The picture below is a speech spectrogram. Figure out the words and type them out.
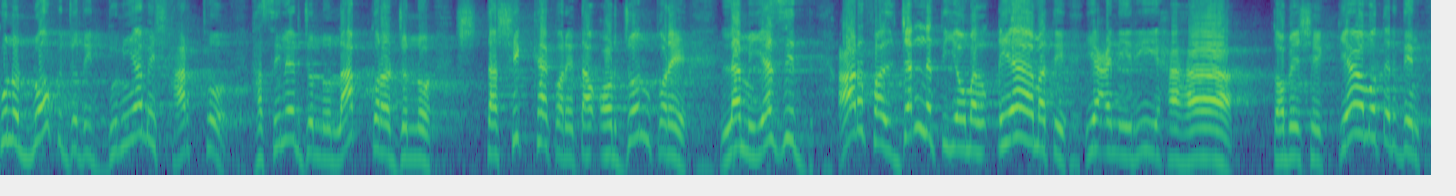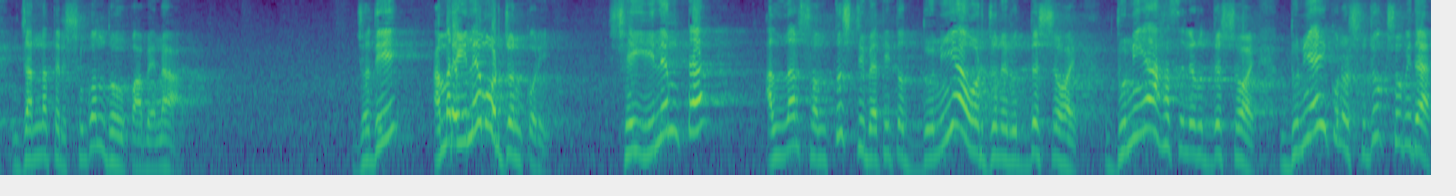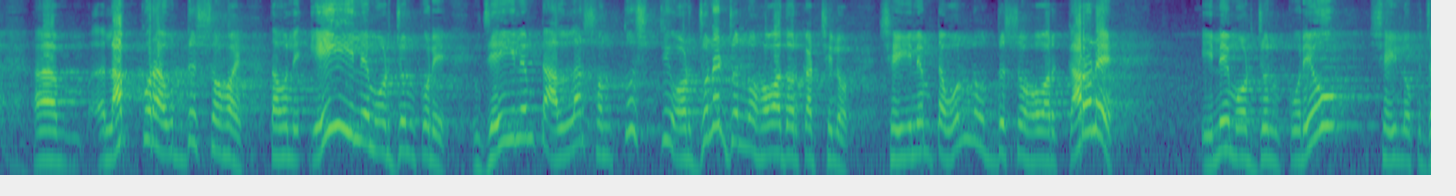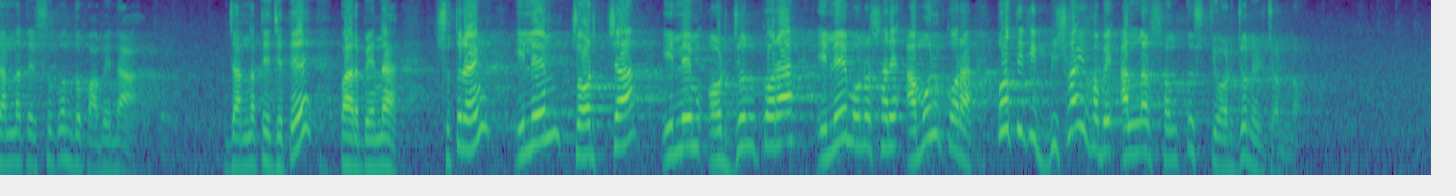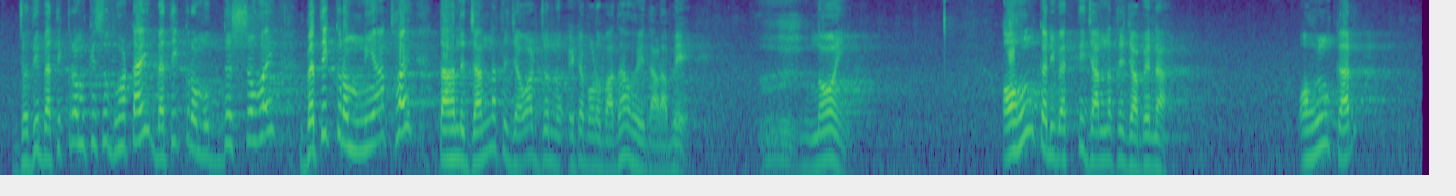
কোন লোক যদি দুনিয়াবী স্বার্থ হাসিলের জন্য, লাভ করার জন্য তা শিক্ষা করে, তা অর্জন করে, লাম ইয়াজিদ আরফাল জান্নাতি ইয়াউমাল কিয়ামাতি, ইয়ানি রিহাহা, তবে সে কিয়ামতের দিন জান্নাতের সুগন্ধও পাবে না। যদি আমরা ইলেম অর্জন করি, সেই ইলেমটা আল্লাহর সন্তুষ্টি ব্যতীত দুনিয়া অর্জনের উদ্দেশ্য হয়, দুনিয়া হাসিলের উদ্দেশ্য হয়, দুনিয়ায় কোনো সুযোগ সুবিধা লাভ করা উদ্দেশ্য হয়, তাহলে এই ইলেম অর্জন করে, যে ইলেমটা আল্লাহর সন্তুষ্টি অর্জনের জন্য হওয়া দরকার ছিল, সেই ইলেমটা অন্য উদ্দেশ্য হওয়ার কারণে ইলেম অর্জন করেও সেই লোক জান্নাতের সুগন্ধ পাবে না, জান্নাতে যেতে পারবে না। সুতরাং ইলেম চর্চা, ইলেম অর্জন করা, ইলেম অনুসারে আমল করা প্রতিটি বিষয় হবে আল্লাহর সন্তুষ্টি অর্জনের জন্য। যদি ব্যতিক্রম কিছু ঘটায়, ব্যতিক্রম উদ্দেশ্য হয়, ব্যতিক্রম নিয়াত হয়, তাহলে জান্নাতে যাওয়ার জন্য এটা বড় বাধা হয়ে দাঁড়াবে। নয়, অহংকারী ব্যক্তি জান্নাতে যাবে না। অহংকার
